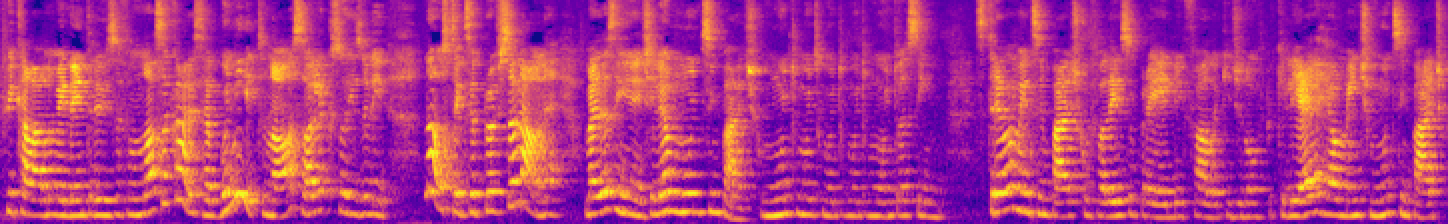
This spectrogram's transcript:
ficar lá no meio da entrevista falando, nossa, cara, você é bonito, nossa, olha que sorriso lindo. Não, você tem que ser profissional, né? Mas assim, gente, ele é muito simpático, muito, muito, muito, muito, muito, assim, extremamente simpático. Eu falei isso pra ele e falo aqui de novo porque ele é realmente muito simpático.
